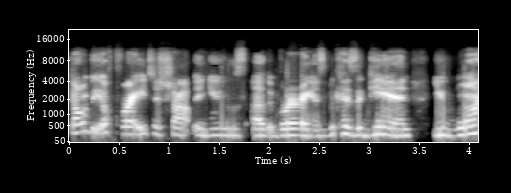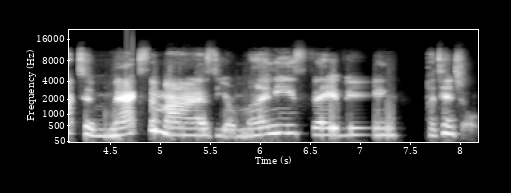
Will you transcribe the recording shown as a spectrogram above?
Don't be afraid to shop and use other brands because again, you want to maximize your money saving potential.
